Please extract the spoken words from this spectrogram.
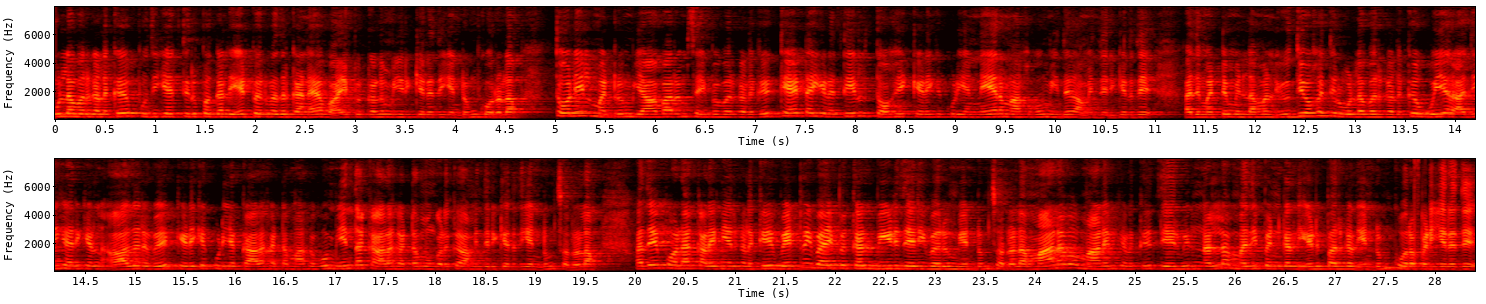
உள்ளவர்களுக்கு புதிய திருப்பங்கள் ஏற்படுவதற்கான வாய்ப்புகளும் இருக்கிறது என்றும் கூறலாம். தொழில் மற்றும் வியாபாரம் செய்பவர்களுக்கு கேட்ட இடத்தில் தொகை கிடைக்கக்கூடிய நேரமாகவும் இது அமைந்திருக்கிறது. அது மட்டும் இல்லாமல் உத்தியோகத்தில் உள்ளவர்களுக்கு உயர் அதிகாரிகள் ஆதரவு கிடைக்கக்கூடிய காலகட்டமாகவும் இந்த காலகட்டம் உங்களுக்கு அமைந்திருக்கிறது என்றும் சொல்லலாம். அதே போல கலைஞர்களுக்கு வெற்றி வாய்ப்புகள் வீடு தேடி வரும் என்றும் சொல்லலாம். மாணவ மாணவிகளுக்கு தேர்வில் நல்ல மதிப்பெண்கள் எடுப்பார்கள் என்றும் கூறப்படுகிறது.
